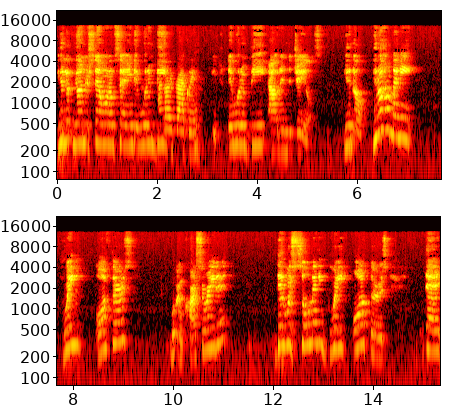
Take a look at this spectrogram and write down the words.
You know, you understand what I'm saying? They wouldn't be uh, exactly they wouldn't be out in the jails. You know, you know how many great authors were incarcerated? There were so many great authors that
